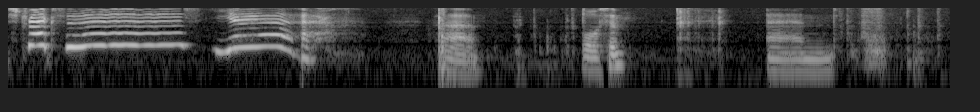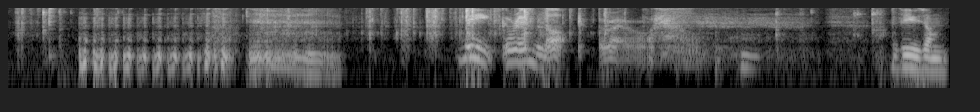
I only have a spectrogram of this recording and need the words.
Straxus! Yeah! Uh, awesome. And... Me Grimlock. Reviews on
